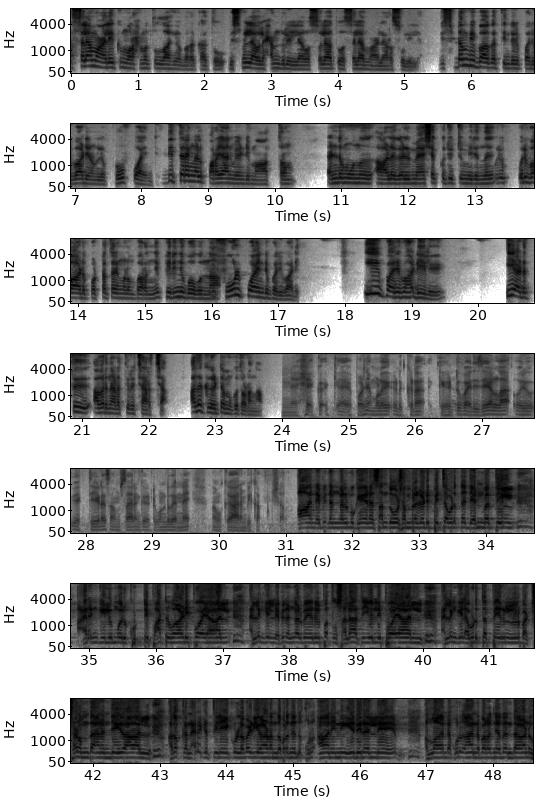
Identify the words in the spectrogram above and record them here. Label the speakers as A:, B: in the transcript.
A: അസ്സലാമു അലൈക്കും വറഹമത്തല്ലാഹി വബർക്കാത്തു ബിസ്മില്ലാ അലഹമുല്ല വസ്സലാത്തു വസ്സലാമു അല റസൂലില്ല. വിസ്ഡം വിഭാഗത്തിന്റെ ഒരു പരിപാടിയാണല്ലോ പ്രൂഫ് പോയിന്റ്. ഇടിത്തരങ്ങൾ പറയാൻ വേണ്ടി മാത്രം രണ്ട് മൂന്ന് ആളുകൾ മേശക്ക് ചുറ്റും ഇരുന്ന് ഒരു ഒരുപാട് പൊട്ടത്തരങ്ങളും പറഞ്ഞ് പിരിഞ്ഞു പോകുന്ന ഫുൾ പോയിന്റ് പരിപാടി. ഈ പരിപാടിയിൽ ഈ അടുത്ത് അവർ നടത്തിയൊരു ചർച്ച. അത് കേട്ട് നമുക്ക് തുടങ്ങാം.
B: പിന്നെ എപ്പോഴും നമ്മൾ എടുക്കുന്ന കേട്ട് പരിചയമുള്ള ഒരു വ്യക്തിയുടെ സംസാരം കേട്ടുകൊണ്ട് തന്നെ നമുക്ക് ആരംഭിക്കാം ഇൻഷാ നബി
C: ആ നബിതങ്ങൾ മുഖേന സന്തോഷം പ്രകടിപ്പിച്ച അവിടുത്തെ ജന്മത്തിൽ ആരെങ്കിലും ഒരു കുട്ടി പാട്ട് പാടിപ്പോയാൽ അല്ലെങ്കിൽ നബി തങ്ങൾ പേരിൽ പത്തു സലാത്ത് ചൊല്ലിപ്പോയാൽ അല്ലെങ്കിൽ അവിടുത്തെ പേരിൽ ഭക്ഷണം ദാനം ചെയ്താൽ അതൊക്കെ നരകത്തിലേക്കുള്ള വഴിയാണെന്ന് പറഞ്ഞത് ഖുർആാനിന് എതിരല്ലേ? അള്ളാഹിന്റെ ഖുർആൻ പറഞ്ഞത് എന്താണ്.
